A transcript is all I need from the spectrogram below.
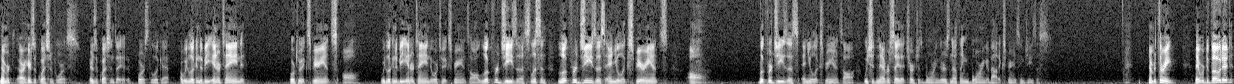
Number, all right, here's a question for us. Here's a question to, for us to look at. Are we looking to be entertained or to experience awe? Are we looking to be entertained or to experience all? Look for Jesus. Listen, look for Jesus and you'll experience all. Look for Jesus and you'll experience all. We should never say that church is boring. There is nothing boring about experiencing Jesus. Number three, they were devoted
